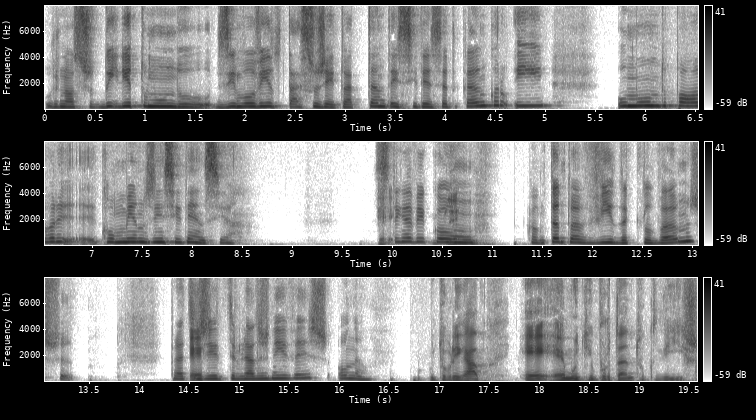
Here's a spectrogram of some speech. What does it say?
os nossos dito mundo desenvolvido está sujeito a tanta incidência de cancro e o mundo pobre eh, com menos incidência. Isso é, tem a ver com, é, com tanto a vida que levamos para atingir é, determinados níveis ou não. Muito obrigado. É, é muito importante o que diz.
